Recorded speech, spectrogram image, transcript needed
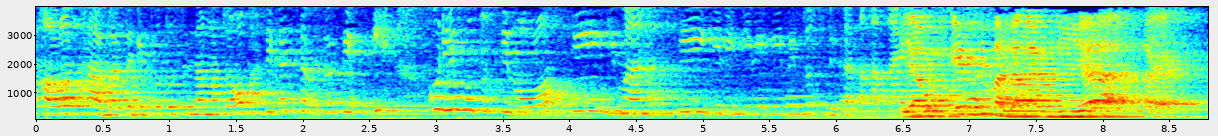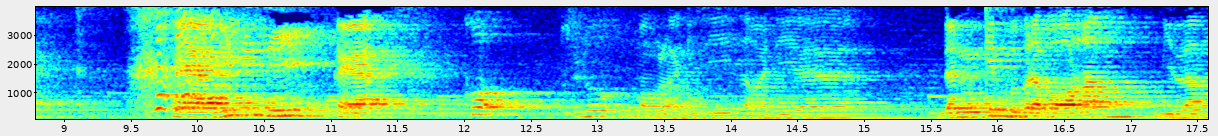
kalau sahabatnya diputusin sama cowok pasti kan cewek-cewek kayak ih kok dia putusin lo sih gimana sih gini gini terus dikata-katain Ya gitu mungkin kan. sih pandangan dia kayak kayak gini sih, kayak kok lu mau lagi sih sama dia? Dan mungkin beberapa orang bilang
